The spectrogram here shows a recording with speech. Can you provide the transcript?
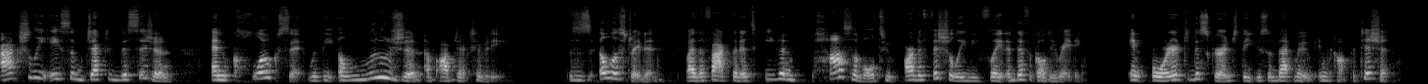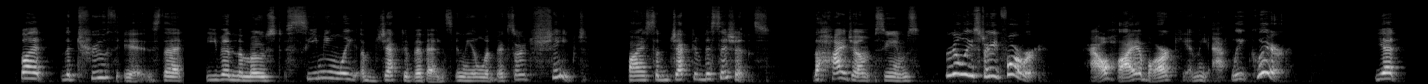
actually a subjective decision and cloaks it with the illusion of objectivity. This is illustrated by the fact that it's even possible to artificially deflate a difficulty rating in order to discourage the use of that move in competition. But the truth is that even the most seemingly objective events in the Olympics are shaped by subjective decisions. The high jump seems really straightforward how high a bar can the athlete clear? Yet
